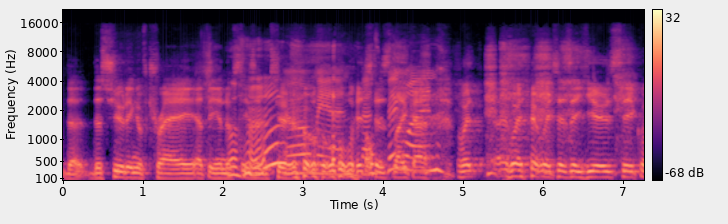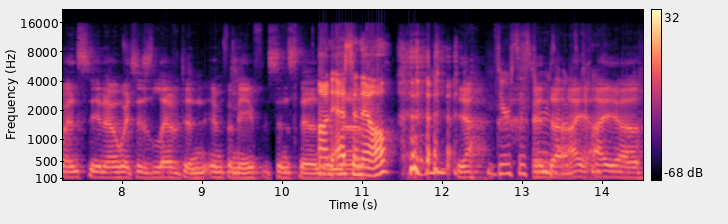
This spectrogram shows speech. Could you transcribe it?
the the shooting of Trey at the end of uh-huh. season two, oh, which That's is like one. a which, which, is a huge sequence, you know, which has lived in infamy since then on and, SNL. Uh, yeah, dear sister. And uh, I I, uh,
